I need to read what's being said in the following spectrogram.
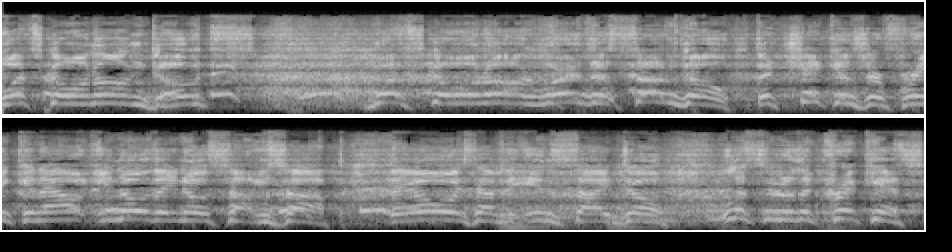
What's going on, goats? What's going on? Where'd the sun go? The chickens are freaking out. You know they know something's up. They always have the inside dope. Listen to the crickets.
